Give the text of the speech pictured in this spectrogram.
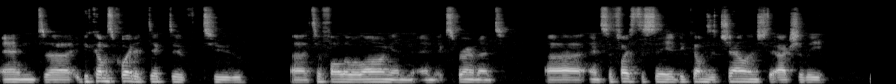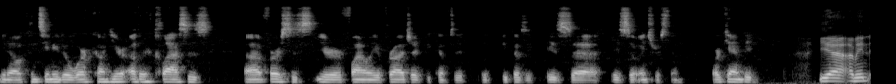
and uh, it becomes quite addictive to uh, to follow along and, and experiment. Uh, and suffice to say, it becomes a challenge to actually, you know, continue to work on your other classes uh, versus your final year project becomes it, it because it is uh, is so interesting or can be. Yeah, I mean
